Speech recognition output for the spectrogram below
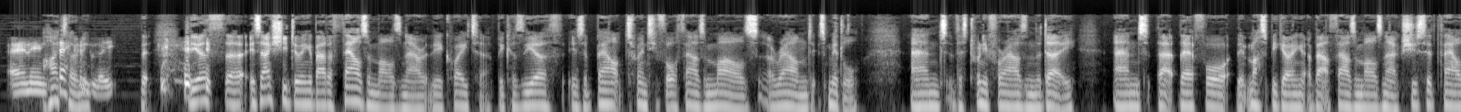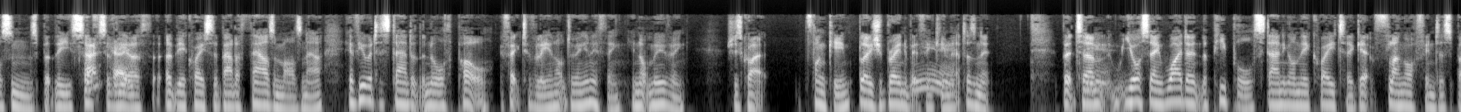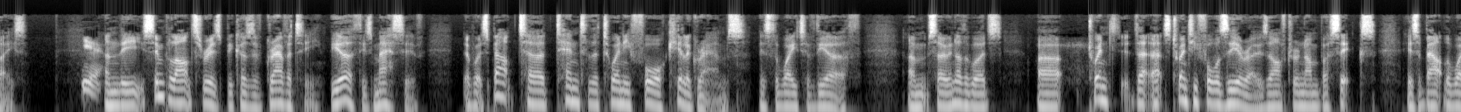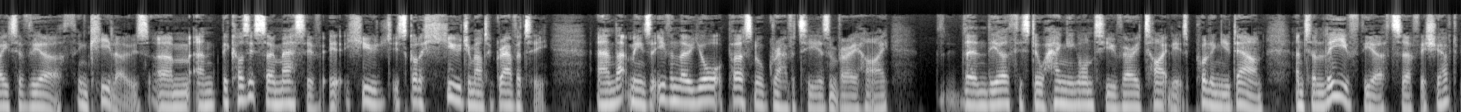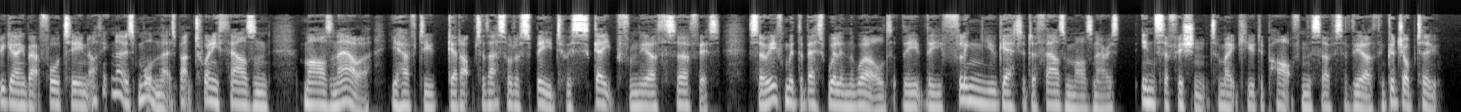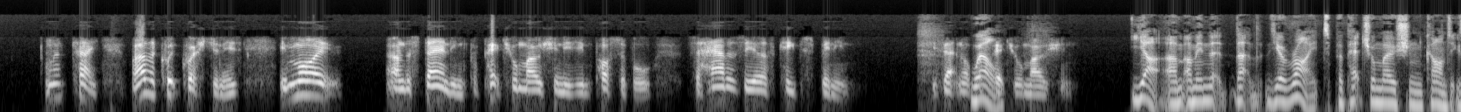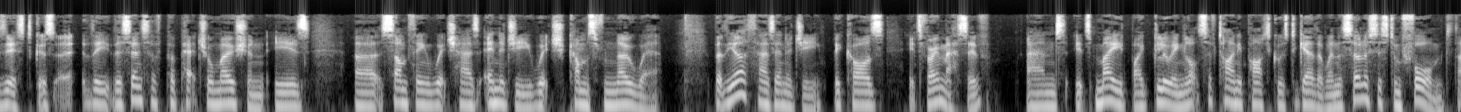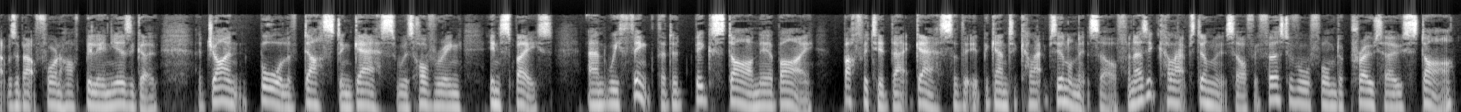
And then Hi, Tony. But the Earth uh, is actually doing about a thousand miles an hour at the equator because the Earth is about twenty-four thousand miles around its middle, and there's twenty-four hours in the day, and that therefore it must be going at about a thousand miles an hour. Because you said thousands, but the surface of the Earth at the equator is about a thousand miles an hour. If you were to stand at the North Pole, effectively you're not doing anything. You're not moving, which is quite funky. Blows your brain a bit thinking that, doesn't it? But um, you're saying why don't the people standing on the equator get flung off into space? Yeah, And the simple answer is because of gravity. The Earth is massive. Uh, It's about uh, 10 to the 24 kilograms is the weight of the Earth. Um, so, in other words, uh, 20, that, that's 24 zeros after a number 6 is about the weight of the Earth in kilos. Um, and because it's so massive, it huge, it's got a huge amount of gravity. And that means that even though your personal gravity isn't very high, then the Earth is still hanging on to you very tightly. It's pulling you down. And to leave the Earth's surface, you have to be going about 14, I think, no, it's more than that. It's about 20,000 miles an hour. You have to get up to that sort of speed to escape from the Earth's surface. So even with the best will in the world, the, the fling you get at 1,000 miles an hour is insufficient to make you depart from the surface of the Earth. And good job, too. Okay. My other quick question is, in my understanding, perpetual motion is impossible. So how does the Earth keep spinning? Is that not Well- perpetual motion? Yeah, um, I mean that, that you're right. Perpetual motion can't exist because uh, the the sense of perpetual motion is uh, something which has energy which comes from nowhere. But the Earth has energy because it's very massive and it's made by gluing lots of tiny particles together. When the solar system formed, that was about four and a half billion years ago, a giant ball of dust and gas was hovering in space, and we think that a big star nearby buffeted that gas so that it began to collapse in on itself. And as it collapsed in on itself, it first of all formed a proto star,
